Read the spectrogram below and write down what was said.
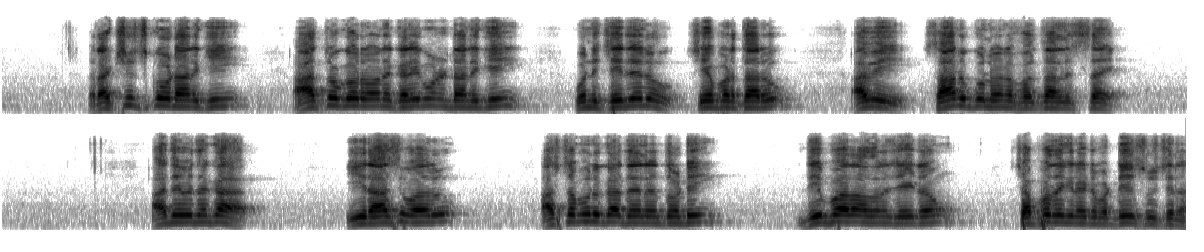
రక్షించుకోవడానికి ఆత్మగౌరవాన్ని కలిగి ఉండటానికి కొన్ని చర్యలు చేపడతారు. అవి సానుకూలమైన ఫలితాలను ఇస్తాయి. అదేవిధంగా ఈ రాశి వారు అష్టములుగా తైలంతో దీపారాధన చేయడం చెప్పదగినటువంటి సూచన.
